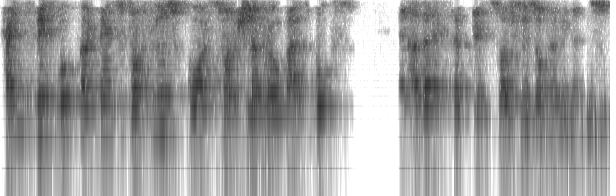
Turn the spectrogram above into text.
Hence, this book contains profuse quotes from Srila Prabhupada's books and other accepted sources of evidence.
